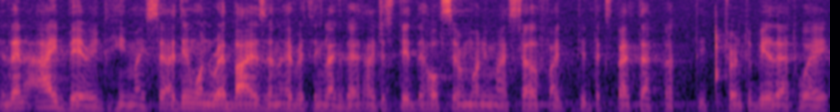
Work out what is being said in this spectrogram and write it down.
and then I buried him myself. I didn't want rabbis and everything like that. I just did the whole ceremony myself. I didn't expect that, but it turned to be that way.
